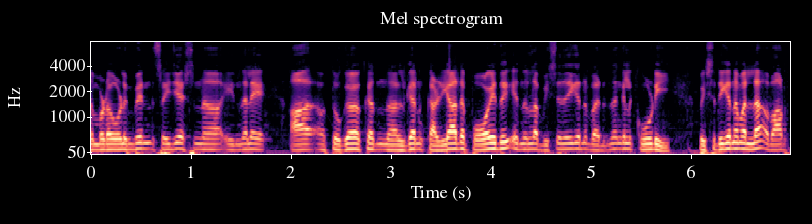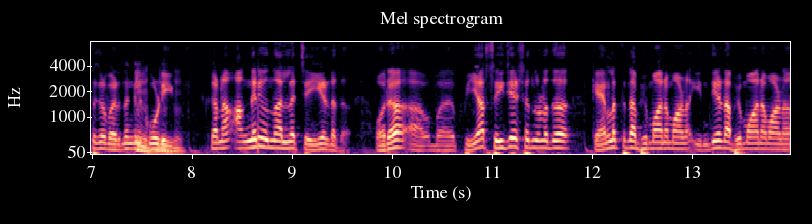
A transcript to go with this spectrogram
നമ്മുടെ ഒളിമ്പ്യൻ ശ്രീജേഷൻ ഇന്നലെ ആ തുകയൊക്കെ നൽകാൻ കഴിയാതെ പോയത് എന്നുള്ള വിശദീകരണം വരുന്നെങ്കിൽ കൂടി വിശദീകരണമല്ല വാർത്തകൾ വരുന്നെങ്കിൽ കൂടി. കാരണം അങ്ങനെയൊന്നല്ല ചെയ്യേണ്ടത്. ഒരു പി ആർ ശ്രീജേഷ് എന്നുള്ളത് കേരളത്തിന്റെ അഭിമാനമാണ് ഇന്ത്യയുടെ അഭിമാനമാണ്.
